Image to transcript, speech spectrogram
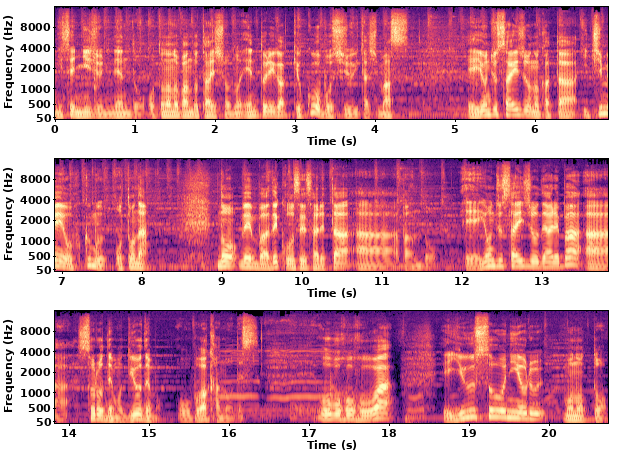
2022年度大人のバンド大賞のエントリー楽曲を募集いたします、えー40歳以上の方1名を含む大人のメンバーで構成されたあバンド、えー40歳以上であればあソロでもデュオでも応募は可能です。応募方法はえ郵送によるものと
